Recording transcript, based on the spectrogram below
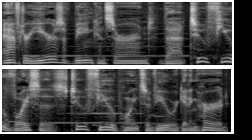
After years of being concerned that too few voices, too few points of view are getting heard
